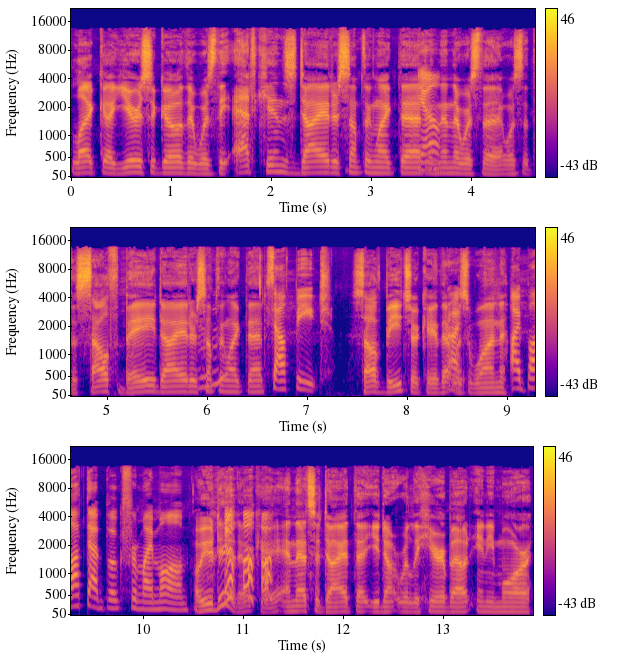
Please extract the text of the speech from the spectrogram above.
Like uh, years ago, there was the Atkins diet or something like that. Yeah. And then there was the, was it the South Bay diet or mm -hmm. something like that? South Beach. South Beach, okay, that was one. I bought that book for my mom. Oh, you did? Okay. and that's a diet that you don't really hear about anymore.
